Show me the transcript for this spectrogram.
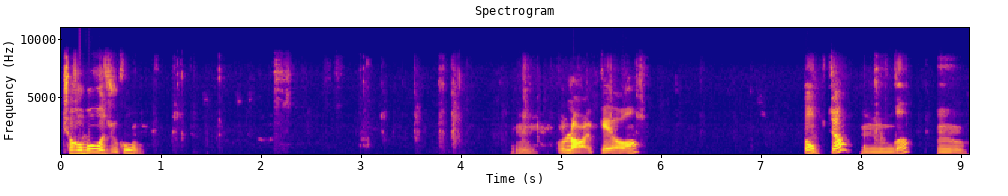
저거 먹어주고 음, 올라갈게요. 또 없죠? 먹는 거? 응.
